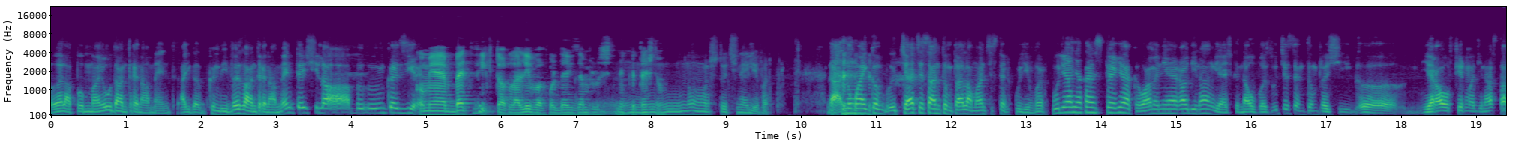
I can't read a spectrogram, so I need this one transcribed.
ăla, pe maiou de antrenament, adică când îi vezi la antrenamente și la încălzire. Cum e Bet Victor la Liverpool, de exemplu, din câte știu. Nu știu cine e Liverpool. Da, numai că ceea ce s-a întâmplat la Manchester cu Liverpool ea cam speria, că oamenii erau din Anglia și când au văzut ce se întâmplă și uh, era o firmă din asta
